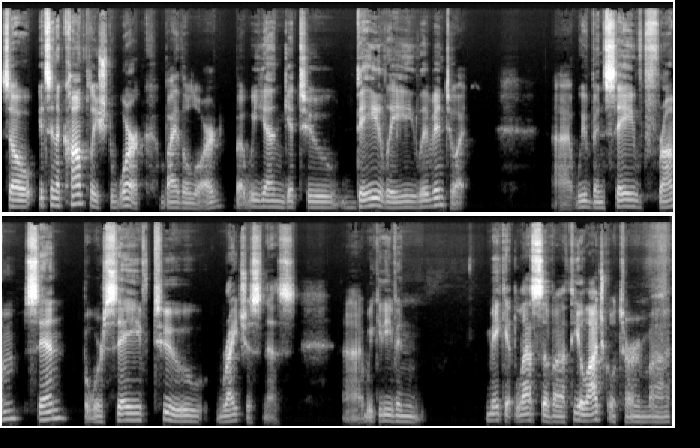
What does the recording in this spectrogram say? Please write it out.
So it's an accomplished work by the Lord, but we then get to daily live into it. Uh, we've been saved from sin but we're saved to righteousness. Uh, we could even make it less of a theological term. Uh,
